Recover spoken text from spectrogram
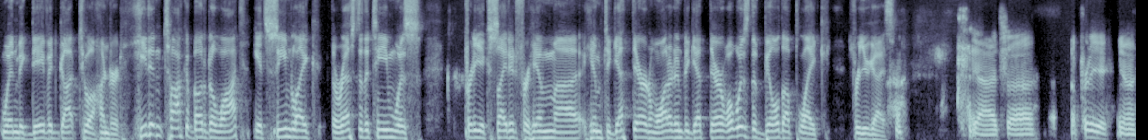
when McDavid got to 100. He didn't talk about it a lot. It seemed like the rest of the team was pretty excited for him uh, him to get there and wanted him to get there. What was the build up like for you guys? yeah, it's uh, a pretty you know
